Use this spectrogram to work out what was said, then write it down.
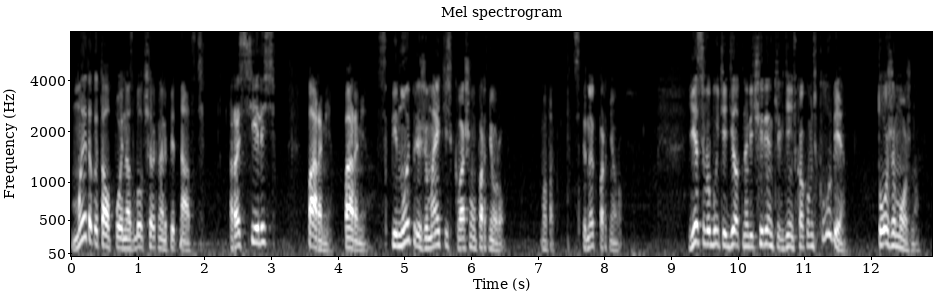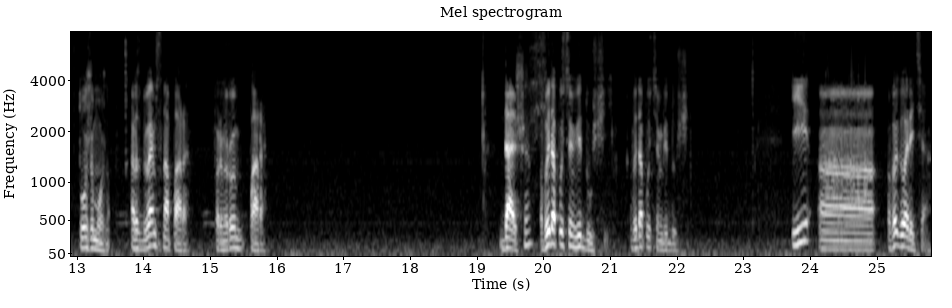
Мы такой толпой, нас был человек, наверное, 15, расселись парами, парами. Спиной прижимаетесь к вашему партнеру. Вот так, спиной к партнеру. Если вы будете делать на вечеринке где-нибудь в каком-нибудь клубе, тоже можно, тоже можно. Разбиваемся на пары, формируем пары. Дальше, вы, допустим, ведущий. Вы, допустим, ведущий. И э, вы говорите,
